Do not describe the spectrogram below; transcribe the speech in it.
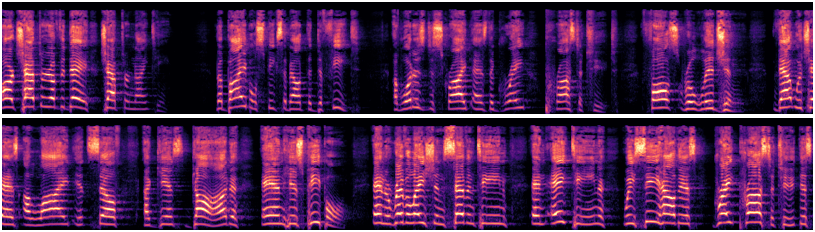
our chapter of the day, chapter 19. The Bible speaks about the defeat of what is described as the great prostitute, false religion, that which has allied itself against God and his people. And in Revelation 17 and 18, we see how this great prostitute, this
